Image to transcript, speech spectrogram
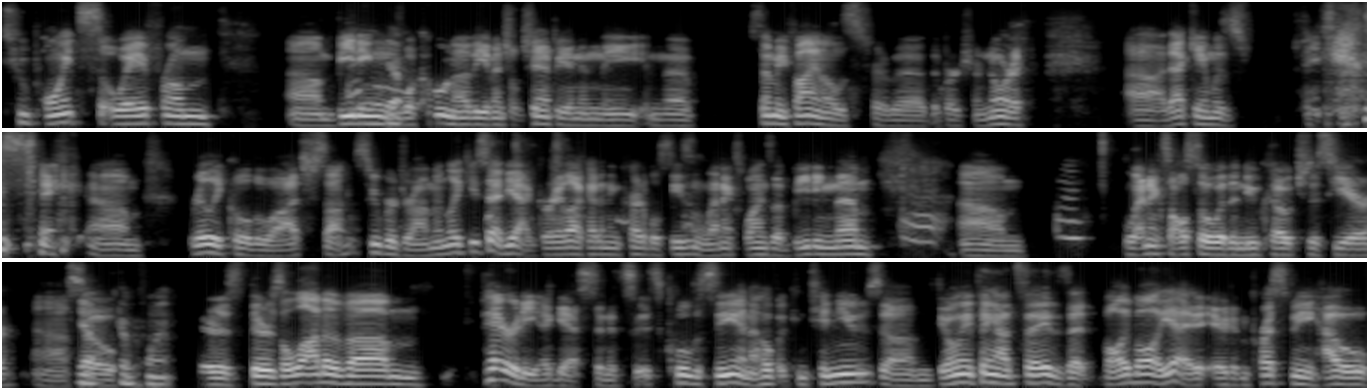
two points away from um, beating yep. Wahconah, the eventual champion in the in the semifinals for the the Berkshire North. Uh, that game was fantastic. Um, really cool to watch. So, super drama. And like you said, yeah, Greylock had an incredible season. Lenox winds up beating them. Um, Lenox also with a new coach this year. Uh, so yep, good point. There's there's a lot of um, parity, I guess, and it's it's cool to see, and I hope it continues. Um, the only thing I'd say is that volleyball, yeah, it, it impressed me how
